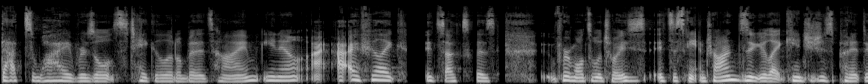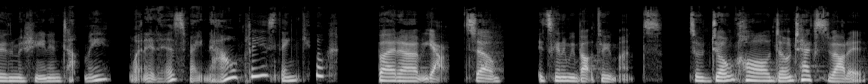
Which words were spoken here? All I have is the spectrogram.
that's why results take a little bit of time. You know, I, I feel like it sucks because for multiple choice, it's a Scantron. So you're like, can't you just put it through the machine and tell me what it is right now, please? Thank you. But um, yeah, so it's going to be about three months. So don't call, don't text about it.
